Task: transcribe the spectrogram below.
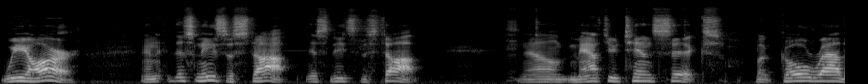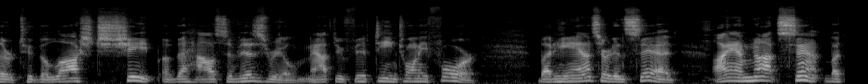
we are. And this needs to stop. This needs to stop. Now, Matthew 10 6. But go rather to the lost sheep of the house of Israel. Matthew 15 24. But he answered and said, I am not sent but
